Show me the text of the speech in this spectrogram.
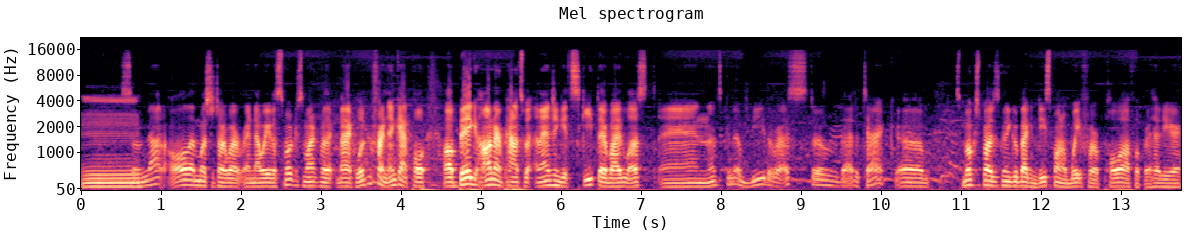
Mm. So not all that much to talk about right now. We have a Smoker Smoker back looking for an end cap pull. A big Hunter pounce, but imagine gets skeet there by Lust, and that's gonna be the rest of that attack. Um, Smoker's probably just gonna go back and despawn and wait for a pull off up ahead here.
